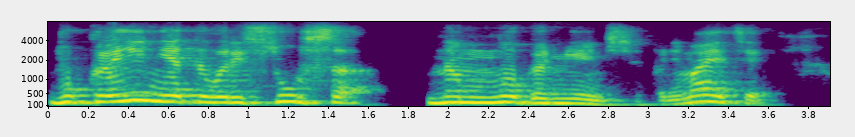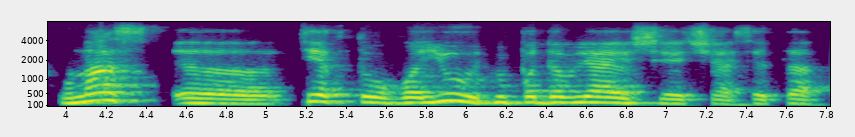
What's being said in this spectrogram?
В Украине этого ресурса намного меньше, понимаете? У нас э, те, кто воюет, ну подавляющая часть, это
